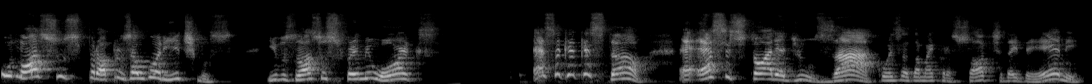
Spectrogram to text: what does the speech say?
os nossos próprios algoritmos e os nossos frameworks. Essa que é a questão. É, essa história de usar coisa da Microsoft, da IBM,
